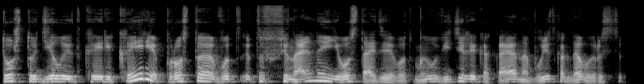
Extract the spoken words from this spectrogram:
то, что делает Кэрри Кэрри, просто вот это финальная его стадия. Вот мы увидели, какая она будет, когда вырастет.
